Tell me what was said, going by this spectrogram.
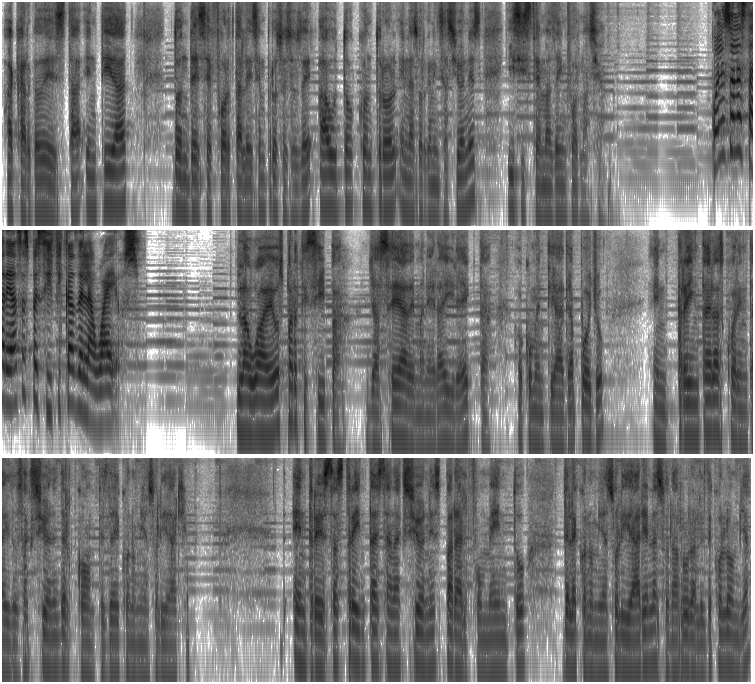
a cargo de esta entidad, donde se fortalecen procesos de autocontrol en las organizaciones y sistemas de información. ¿Cuáles son las tareas específicas de la UAEOS? La UAEOS participa, ya sea de manera directa o como entidad de apoyo, en 30 de las 42 acciones del COMPES de Economía Solidaria. Entre estas 30 están acciones para el fomento de la economía solidaria en las zonas rurales de Colombia,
